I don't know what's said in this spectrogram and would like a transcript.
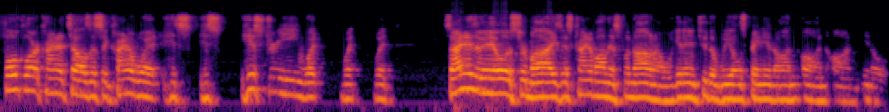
folklore kind of tells us, and kind of what his, his history, what what what scientists have been able to surmise is kind of on this phenomenon. We'll get into the wheels painted on on on you know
